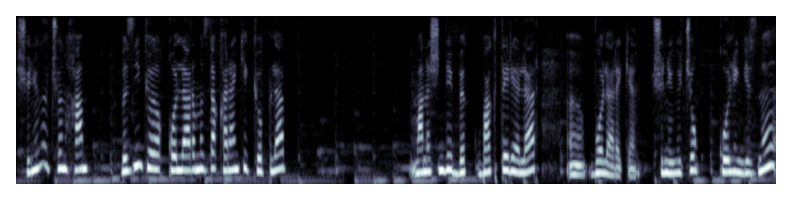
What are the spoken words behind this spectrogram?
Shuning uchun ham bizning qo'llarimizda qarangki ko'plab mana shunday bakteriyalar e, bo'lar ekan. Shuning uchun qo'lingizni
